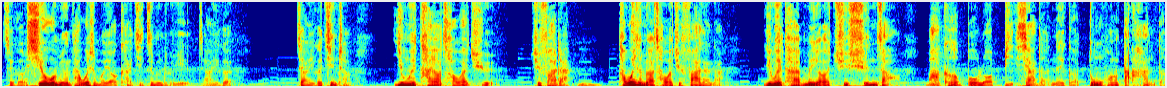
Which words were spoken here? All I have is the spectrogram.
这个西欧文明，它为什么要开启资本主义这样一个这样一个进程？因为它要朝外去去发展。它为什么要朝外去发展呢？因为他们要去寻找马可波罗笔下的那个东方大汉的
